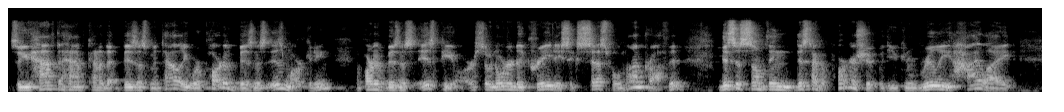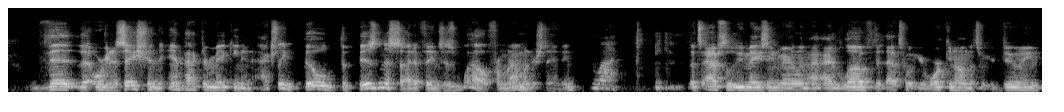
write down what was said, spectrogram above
so you have to have kind of that business mentality where part of business is marketing and part of business is pr so in order to create a successful nonprofit this is something this type of partnership with you can really highlight the the organization, the impact they're making, and actually build the business side of things as well, from what I'm understanding. Right. That's absolutely amazing, Marilyn. I, I love that that's what you're working on. That's what you're doing.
